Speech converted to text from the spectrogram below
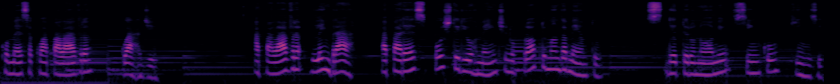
começa com a palavra guarde. A palavra lembrar aparece posteriormente no próprio mandamento. Deuteronômio 5:15.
